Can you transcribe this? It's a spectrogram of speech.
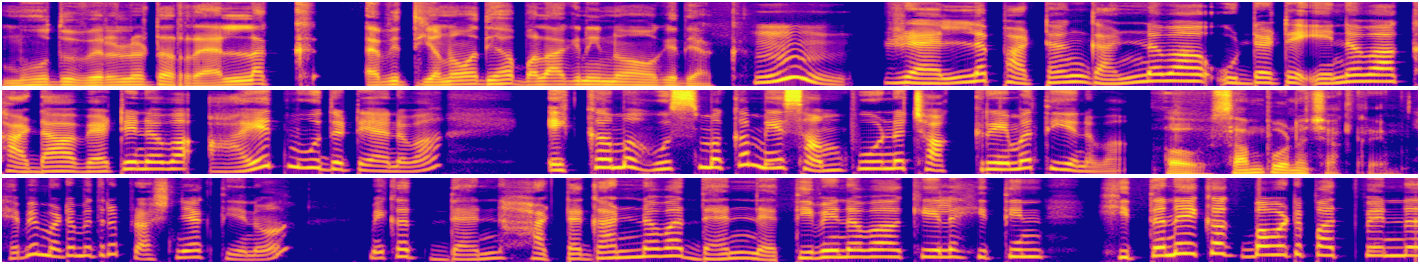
මුහුදු වෙරළට රැල්ලක් ඇවිත් යනවා දිහා බලාගෙන ඉන්නවා වගේ දෙයක්. හ්ම් රැල්ල පටන් ගන්නවා උඩට එනවා කඩා වැටෙනවා ආයෙත් මුහුදට යනවා එකම හුස්මක මේ සම්පූර්ණ චක්‍රෙම තියෙනවා. ඔව් සම්පූර්ණ චක්‍රයම. හැබැයි මට මෙතන ප්‍රශ්නයක් තියෙනවා. මේක දැන් හටගන්නවා දැන් නැති වෙනවා කියලා හිතින් හිතන එකක් බවට පත් වෙන්න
